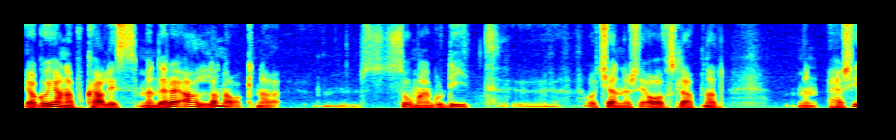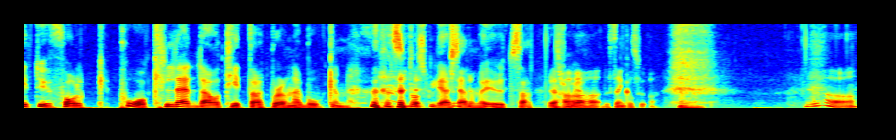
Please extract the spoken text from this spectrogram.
jag går gärna på Kallis, men där är alla nakna. Så man går dit eh, och känner sig avslappnad. Men här sitter ju folk påklädda och tittar på den här boken. så då skulle jag känna mig utsatt. Jaha, du tänker så. Mm. Ja,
